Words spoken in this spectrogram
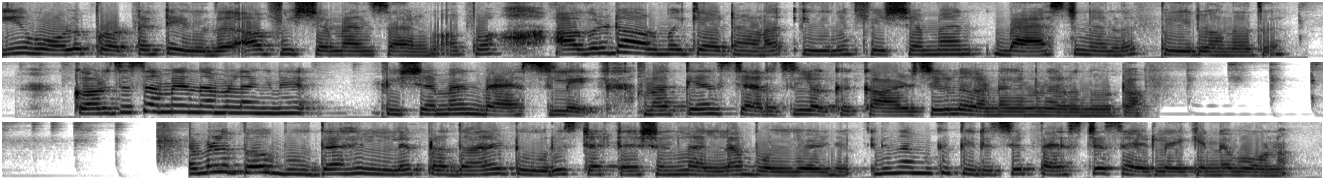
ഈ വാൾ പ്രൊട്ടക്ട് ചെയ്തത് ആ ഫിഷർമാൻസ് ആയിരുന്നു. അപ്പോൾ അവരുടെ ഓർമ്മയ്ക്കായിട്ടാണ് ഇതിന് ഫിഷർമാൻ ബാസ്റ്റിൻ എന്ന് പേര് വന്നത്. കുറച്ച് സമയം നമ്മൾ അങ്ങനെ ഫിഷർമാൻ ബാസ്റ്റിലെ മത്യാൻസ് ചർച്ചിലൊക്കെ കാഴ്ചകൾ കണ്ടങ്ങനെ നടന്നു കേട്ടോ നമ്മളിപ്പോൾ ബുദ്ധ പ്രധാന ടൂറിസ്റ്റ് അറ്റാക്ഷനുകളെല്ലാം പോയി കഴിഞ്ഞു. ഇനി നമുക്ക് തിരിച്ച് പെസ്റ്റ് സൈഡിലേക്ക് തന്നെ പോകണം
